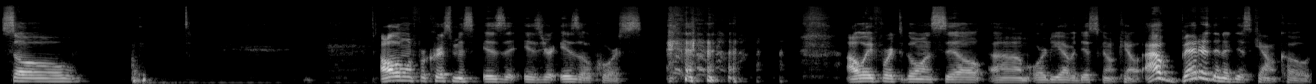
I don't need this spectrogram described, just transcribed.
So all I want for Christmas is is your ISSO course. I'll wait for it to go on sale. Um, or do you have a discount code? I have better than a discount code.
